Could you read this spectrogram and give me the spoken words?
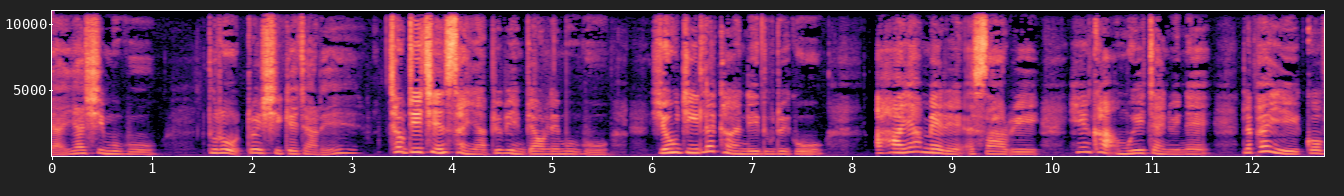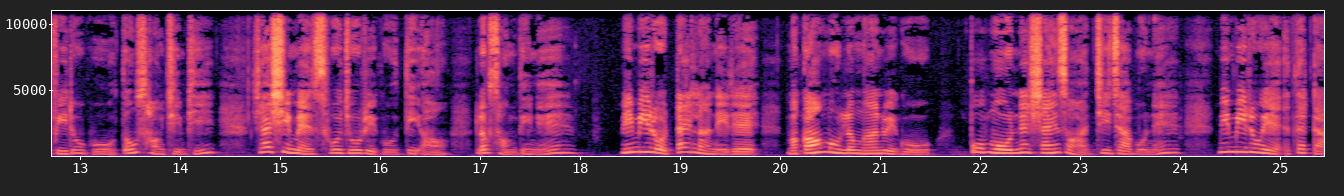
ရာရရှိမှုကိုသူတို့တွေ့ရှိခဲ့ကြတယ်။ချုပ်တီးချင်းဆိုင်ရာပြုပြင်ပြောင်းလဲမှုကိုယုံကြည်လက်ခံနေသူတွေကို အာဟာရမဲ့တဲ့အစာတွေဟင်းခအမွေးကြိုင်တွေနဲ့လက်ဖက်ရည်ကော်ဖီတို့ကိုသုံးဆောင်ခြင်းဖြင့်ရရှိမဲ့ဆိုးကျိုးတွေကိုသိအောင်လှုပ်ဆောင်သင့်တယ်။မိမိတို့တိုက်လန့်နေတဲ့မကောင်းမှုလုပ်ငန်းတွေကိုပုံမိုနဲ့ဆိုင်စွာကြည့်ကြဖို့နဲ့မိမိတို့ရဲ့အသက်တာ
